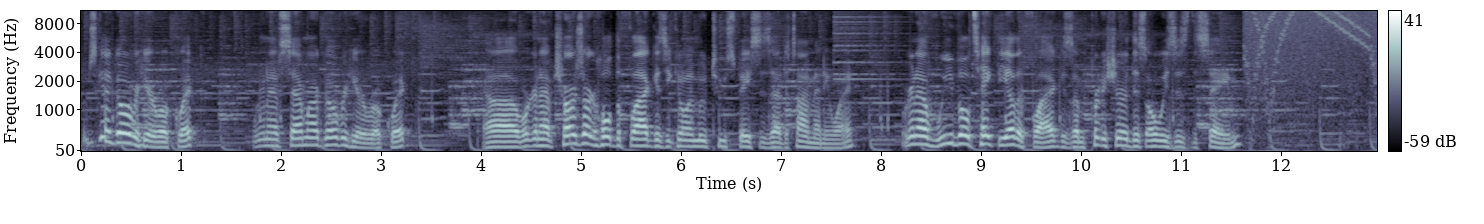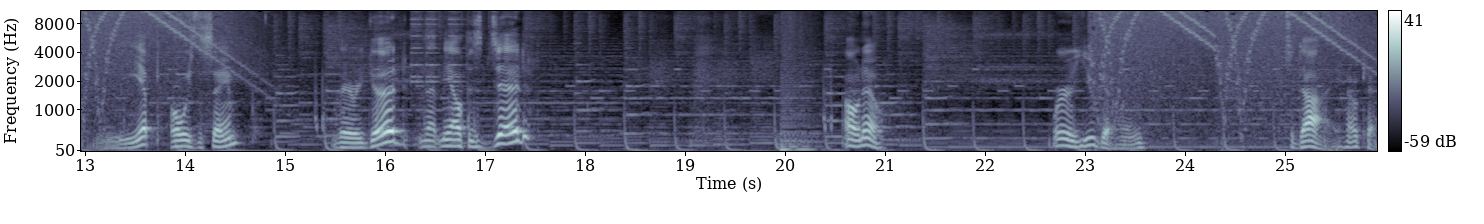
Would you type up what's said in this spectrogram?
I'm just going to go over here real quick. We're going to have Samurott go over here real quick. Uh, we're going to have Charizard hold the flag because he can only move two spaces at a time anyway. We're going to have Weavile take the other flag because I'm pretty sure this always is the same. Yep, always the same. Very good. That Meowth is dead. Oh no. Where are you going? To die. Okay.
